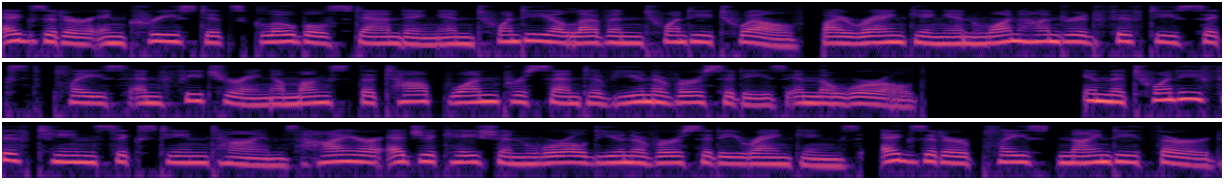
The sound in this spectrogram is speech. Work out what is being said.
Exeter increased its global standing in 2011-2012, by ranking in 156th place and featuring amongst the top 1% of universities in the world. In the 2015–16 Times Higher Education World University Rankings, Exeter placed 93rd.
